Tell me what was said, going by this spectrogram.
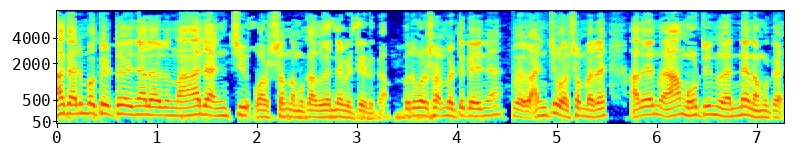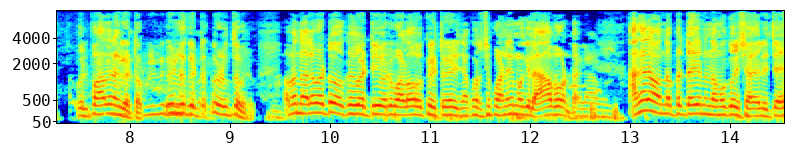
ആ കരിമ്പൊക്കെ ഇട്ട് കഴിഞ്ഞാൽ ഒരു നാല് അഞ്ച് വർഷം നമുക്ക് അത് തന്നെ വെട്ടിയെടുക്കാം. ഒരു വർഷം വെട്ടിക്കഴിഞ്ഞാൽ അഞ്ച് വർഷം വരെ അതേ ആ മൂട്ടിൽ നിന്ന് തന്നെ നമുക്ക് ഉൽപാദനം കിട്ടും വീണ്ടും കിട്ടും വീഴ്ത്തു വരും. അപ്പം നിലവട്ടും ഒക്കെ വെട്ടി ഒരു വളമൊക്കെ ഇട്ട് കഴിഞ്ഞാൽ കുറച്ച് പണി നമുക്ക് ലാഭമുണ്ട്. അങ്ങനെ വന്നപ്പോഴത്തേക്കിനും നമുക്ക് ശകലിച്ച്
